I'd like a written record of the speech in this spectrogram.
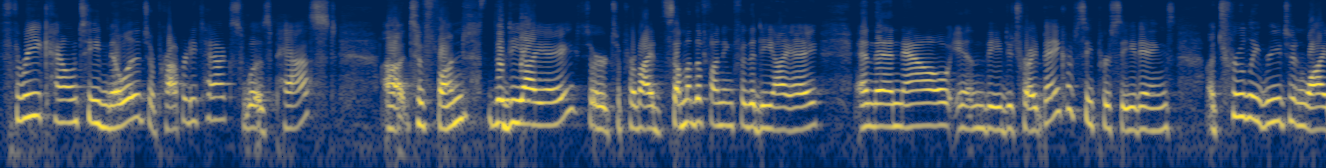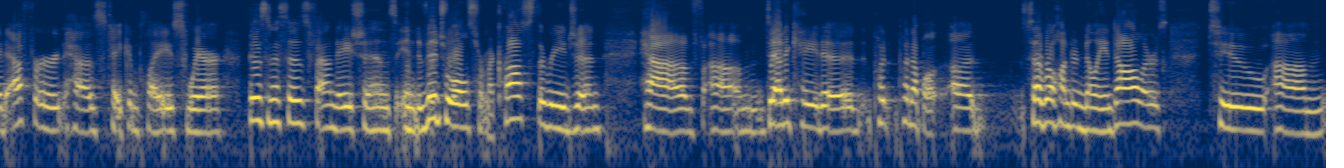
three-county millage, a property tax, was passed uh, to fund the DIA or to provide some of the funding for the DIA. And then now in the Detroit bankruptcy proceedings, a truly region-wide effort has taken place where businesses, foundations, individuals from across the region have um, dedicated, put, put up a, a several hundred million dollars to um,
